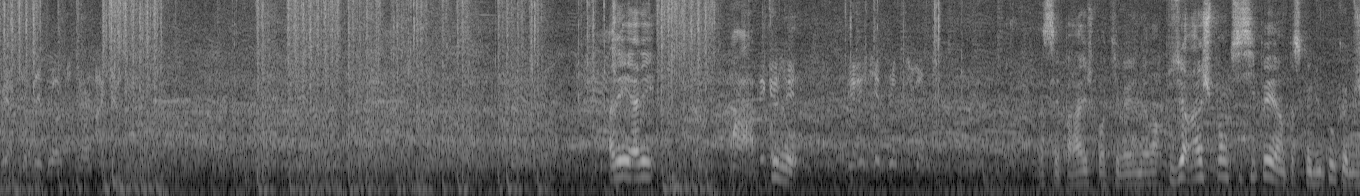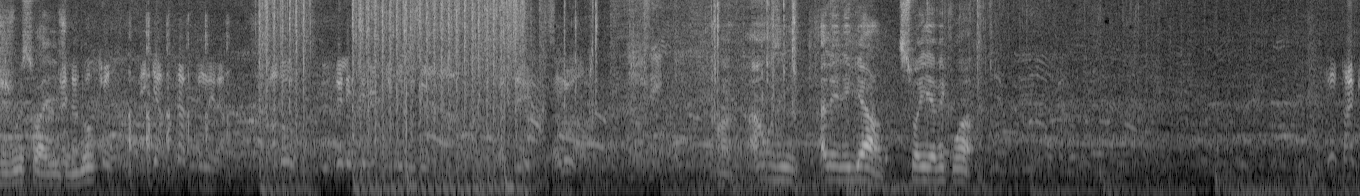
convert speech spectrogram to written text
Ouverture des blocs 1 à 4. Allez, allez Ah, C'est pareil, je crois qu'il va y en avoir plusieurs. Ah, je peux anticiper, hein, parce que du coup, comme j'ai joué sur. Les qu'on est là. Bravo. Ouvrez les cellules du niveau 2. Reçu. On ouvre. voilà, allons-y. Allez les gardes, soyez avec moi. Contact.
